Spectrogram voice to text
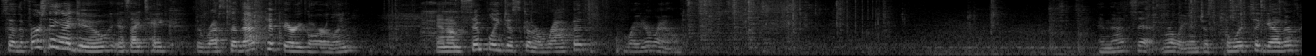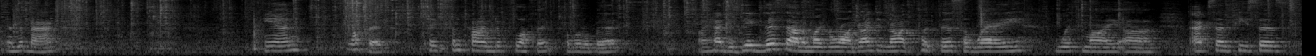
So the first thing I do is I take the rest of that pipberry garland and I'm simply just going to wrap it right around. And that's it, really. And just pull it together in the back and fluff it. Take some time to fluff it a little bit. I had to dig this out of my garage. I did not put this away with my uh, accent pieces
